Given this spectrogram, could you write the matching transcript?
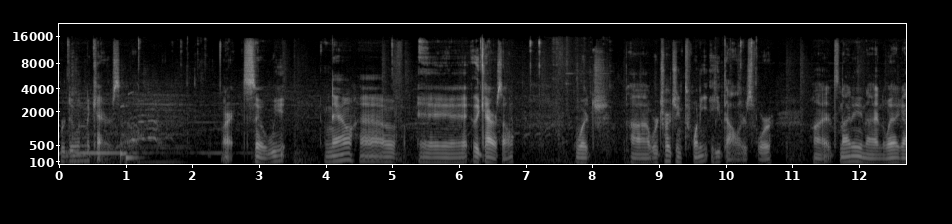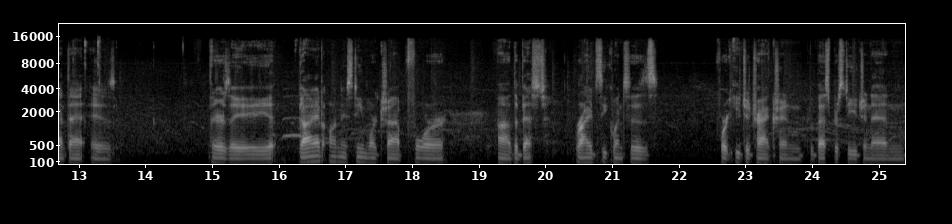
we're doing the carousel. Alright, so we now have a, the carousel, which uh, we're charging $28 for. Uh, it's $9.89. The way I got that is there's a guide on the Steam Workshop for uh, the best ride sequences for each attraction, the best prestige, and then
